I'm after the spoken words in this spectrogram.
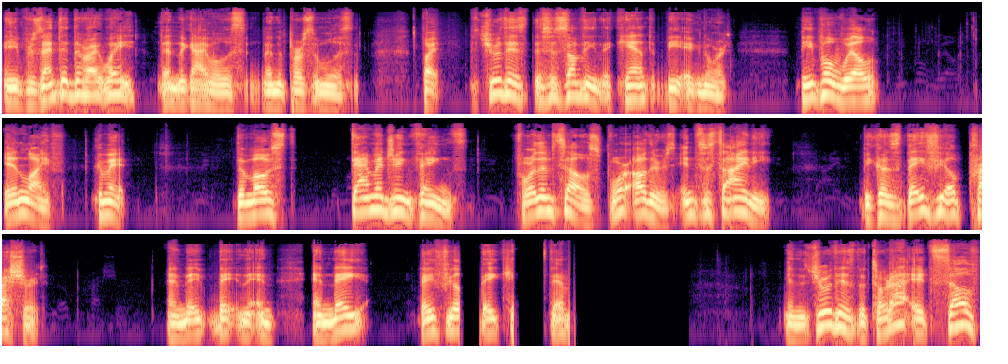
and you present it the right way, then the guy will listen, then the person will listen. But the truth is, this is something that can't be ignored. People will, in life, commit the most damaging things for themselves, for others in society, because they feel pressured, and they they and and they they feel they can't. And the truth is, the Torah itself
